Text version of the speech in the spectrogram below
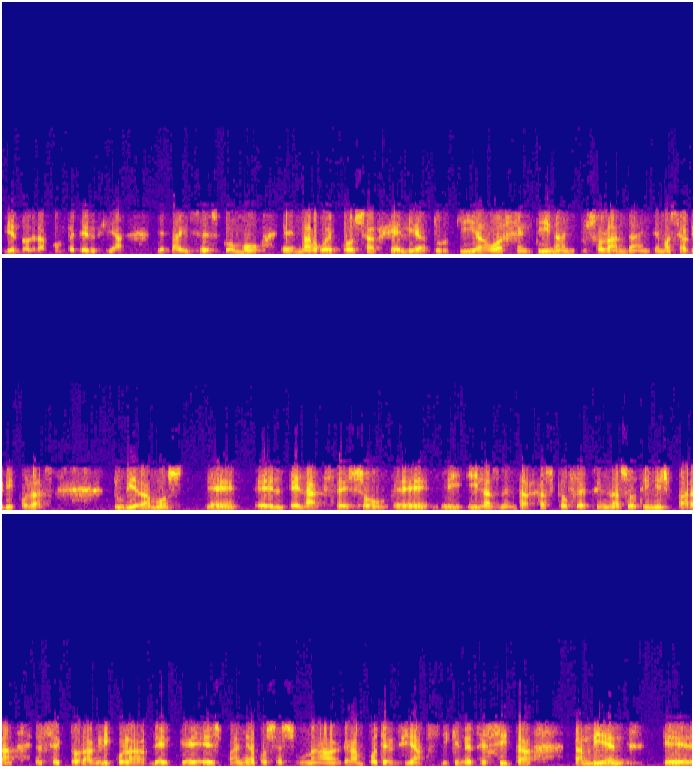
viviendo de la competencia de países como eh, Marruecos, Argelia, Turquía o Argentina, incluso Holanda, en temas agrícolas, tuviéramos eh, el, acceso eh, y, las ventajas que ofrecen las OCIMIS para el sector agrícola, de que España pues es una gran potencia y que necesita también que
